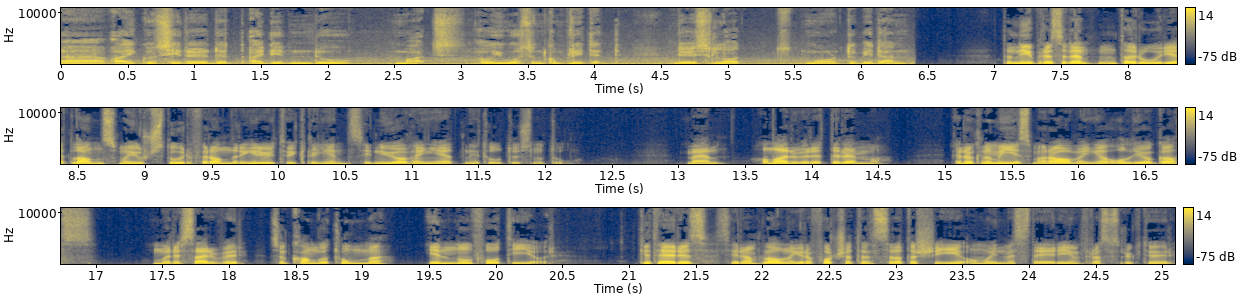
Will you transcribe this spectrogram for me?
uh, I consider that I didn't do much or it wasn't completed. There's a lot more to be done. Den nye presidenten tar ord i et land som har gjort store forandringer i utviklingen siden uavhengigheten i 2002. Men han arver et dilemma. En økonomi som er avhengig av olje og gass, og med reserver som kan gå tomme innen noen få tiår. Guterres sier han planlegger å fortsette en strategi om å investere i infrastruktur,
